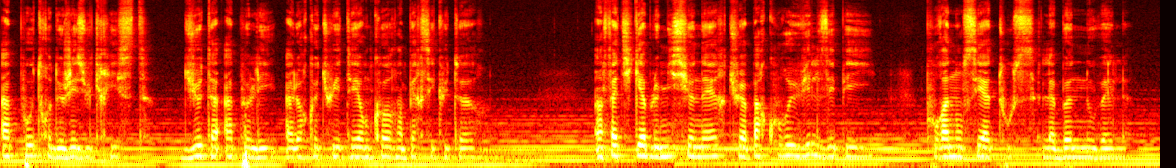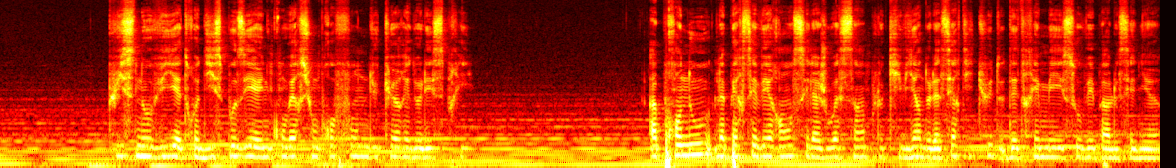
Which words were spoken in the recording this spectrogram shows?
Apôtre de Jésus-Christ, Dieu t'a appelé alors que tu étais encore un persécuteur. Infatigable missionnaire, tu as parcouru villes et pays pour annoncer à tous la bonne nouvelle. Puissent nos vies être disposées à une conversion profonde du cœur et de l'esprit. Apprends-nous la persévérance et la joie simple qui vient de la certitude d'être aimé et sauvé par le Seigneur.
